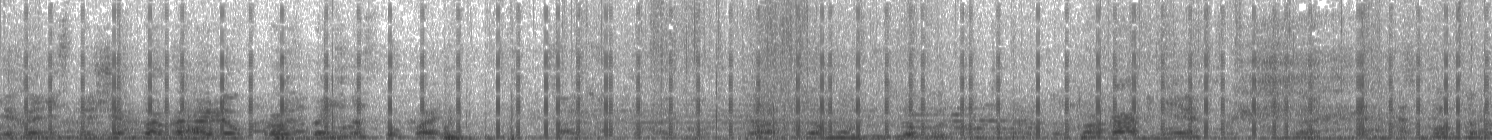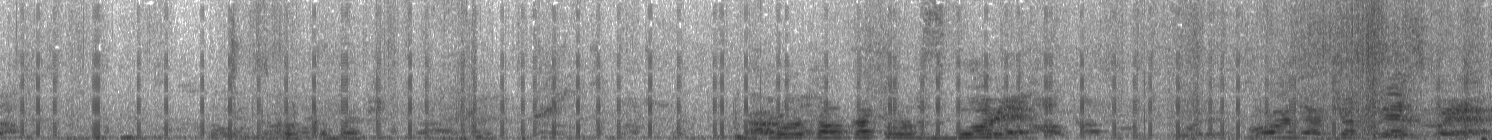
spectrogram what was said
Тихо, не спешим, пока на люк, просьба не наступать. Так, кому тут забыть? Пока мне. Сколько дальше? Народ, алкатур в сборе. Понял, что трезвые?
